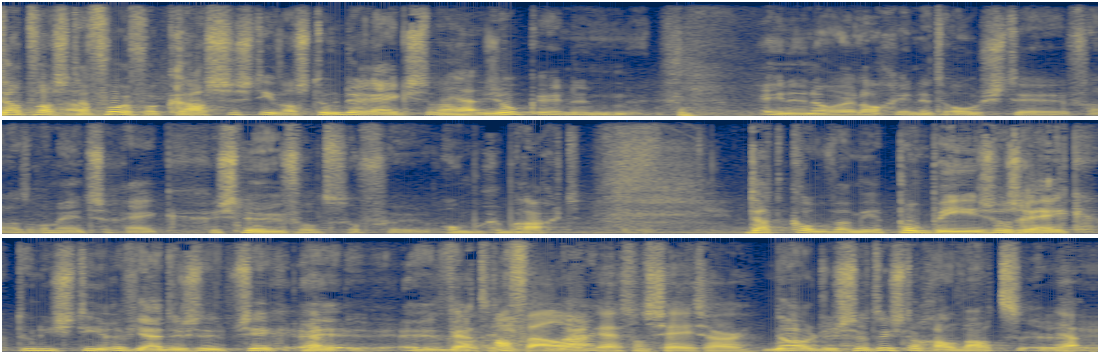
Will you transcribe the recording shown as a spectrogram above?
dat was daarvoor voor Crassus. Die was toen de rijkste man. Die is ook in een, in een oorlog in het oosten van het Romeinse Rijk gesneuveld of uh, omgebracht. Dat komt wel meer. Pompeius was rijk toen hij stierf. Ja, dus op zich ja. uh, werd afgemaakt. hè, van Caesar. Nou, dus dat is nogal wat. Uh, ja. Die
